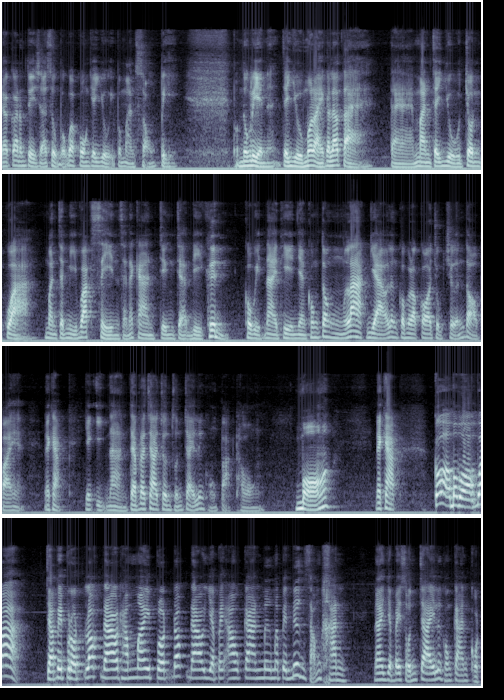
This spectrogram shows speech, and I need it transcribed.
แล้วก็รัฐมนตรีสาธารณสุขบอกว่าคงจะอยู่อีกประมาณ 2 ปี ผมต้องเรียนนะจะอยู่เมื่อไหร่ก็แล้วแต่ แต่มันจะอยู่จนกว่ามันจะมีวัคซีนสถานการณ์จึงจะดีขึ้นโควิด -19 ยังคงต้องลากยาวเรื่องกพรกฉุกเฉินต่อไปนะครับยังอีกนานแต่ประชาชนสนใจเรื่องของปากท้อง หมอนะครับ ก็ออกมาบอกว่าจะไปปลดล็อกดาวน์ทำไมปลดล็อกดาวน์อย่าไปเอาการเมืองมาเป็นเรื่องสำคัญนะอย่าไปสนใจเรื่องของการกด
